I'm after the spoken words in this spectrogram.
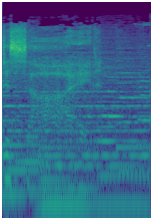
decide.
